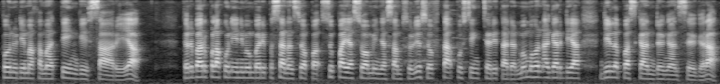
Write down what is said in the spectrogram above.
penuh di Mahkamah Tinggi Syariah. Terbaru pelakon ini memberi pesanan supaya suaminya Samsul Yusuf tak pusing cerita dan memohon agar dia dilepaskan dengan segera.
